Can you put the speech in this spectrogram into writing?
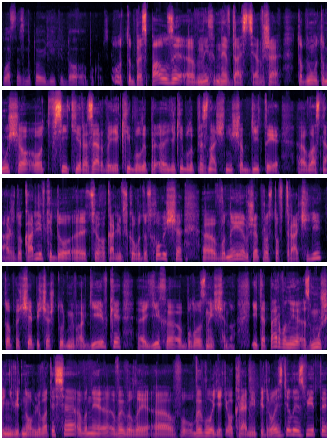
власне з метою дійти до Покровська? От без паузи е, в них не вдасться вже. Тому, тому що от всі ті резерви, які були е, які були призначені, щоб дійти е, власне аж до Карлівки, до е, цього Карлівського водосховища, вони вже просто втрачені. Тобто, ще під час штурмів Авдіївки їх було знищено. І тепер вони змушені відновлюватися. Вони вивели виводять окремі підрозділи звідти,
